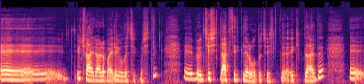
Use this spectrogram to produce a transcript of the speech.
Ee, üç ayrı arabayla yola çıkmıştık. Ee, böyle çeşitli aksilikler oldu çeşitli ekiplerde. Ee,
